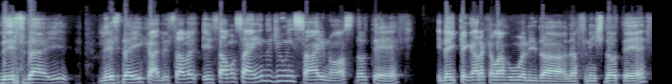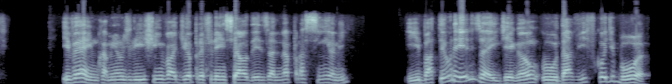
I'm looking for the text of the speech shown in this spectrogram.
nesse daí, nesse daí, cara, eles estavam eles estavam saindo de um ensaio nosso da UTF, e daí pegaram aquela rua ali da, da frente da UTF, e, velho, um caminhão de lixo invadiu a preferencial deles ali na pracinha ali, e bateu neles, velho. Diegão, o Davi ficou de boa.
